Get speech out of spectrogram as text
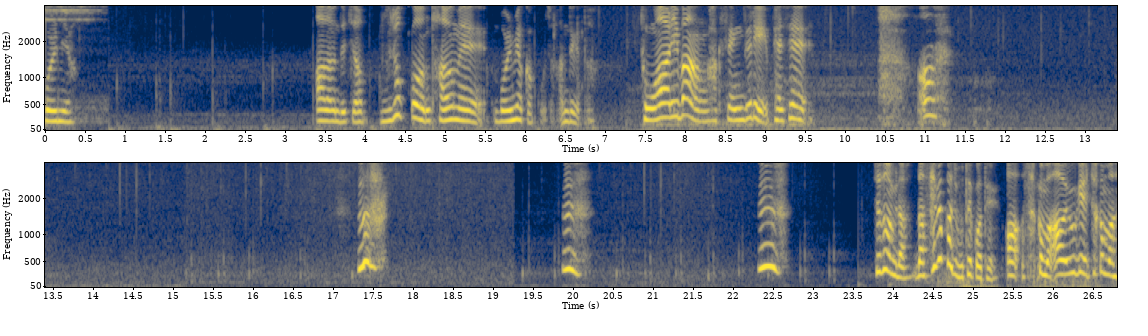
멀미야. 아 나 근데 진짜 무조건 다음에 멀미약 갖고 오자. 안되겠다. 동아리방 학생들이 배세. 아. 으. 으. 으. 죄송합니다. 나 새벽까지 못할 것 같아. 아, 잠깐만. 아, 여기, 잠깐만.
